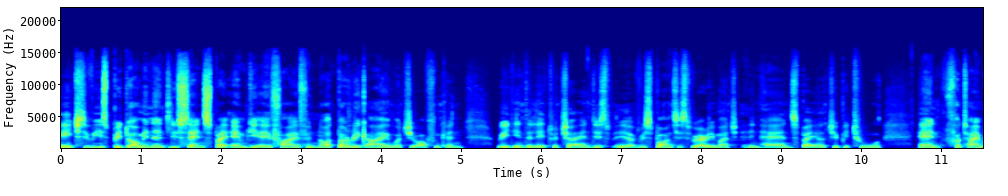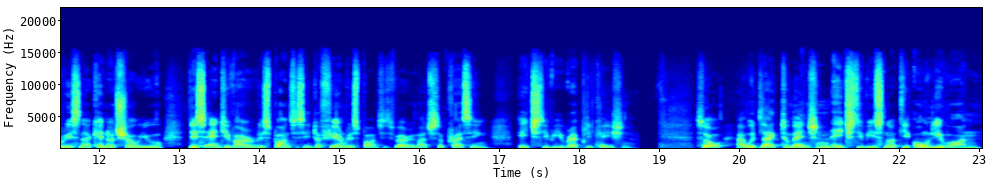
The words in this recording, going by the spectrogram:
HCV is predominantly sensed by MDA5 and not by RIG-I, what you often can read in the literature. And this uh, response is very much enhanced by LGP2. And for time reason, I cannot show you this antiviral response, this interferon response is very much suppressing HCV replication. So I would like to mention HCV is not the only one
